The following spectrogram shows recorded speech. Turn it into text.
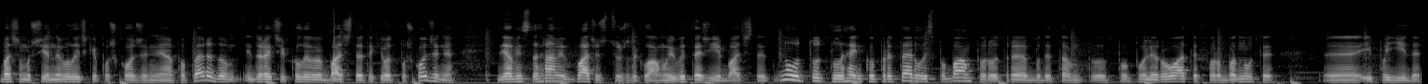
Бачимо, що є невеличке пошкодження попереду. І, до речі, коли ви бачите такі от пошкодження, я в інстаграмі бачу цю ж рекламу, і ви теж її бачите. Ну тут легенько притерлись по бамперу, треба буде там пополірувати, фарбанути е, і поїде.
